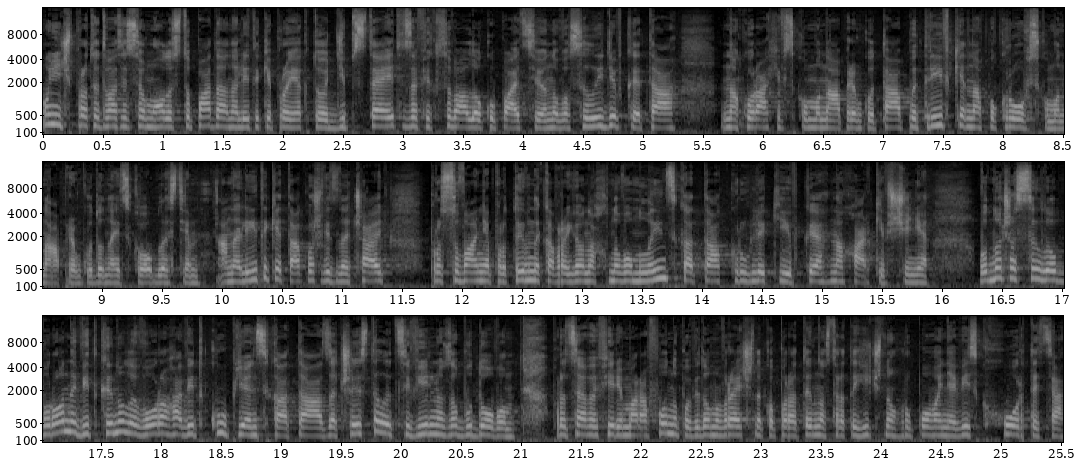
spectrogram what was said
У ніч проти 27 листопада аналітики проєкту State зафіксували окупацію Новоселидівки та на Курахівському напрямку та Петрівки на Покровському напрямку Донецької області. Аналітики також відзначають просування противника в районах Новомлинська та Кругляківки на Харківщині. Водночас сили оборони відкинули ворога від Куп'янська та зачистили цивільну забудову. Про це в ефірі марафону повідомив речник оперативно-стратегічного груповання військ Хортиця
